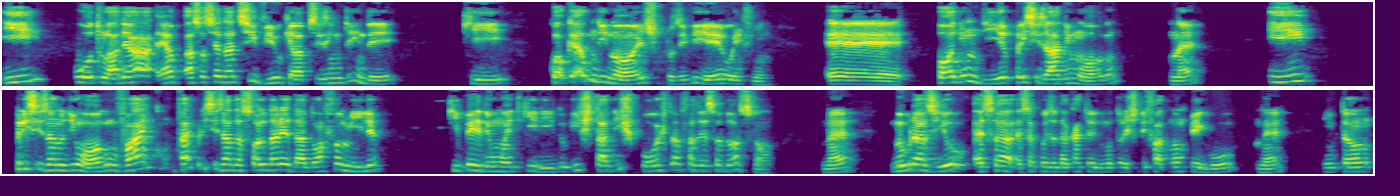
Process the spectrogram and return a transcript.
e o outro lado é a, é a sociedade civil, que ela precisa entender que qualquer um de nós, inclusive eu, enfim, é, pode um dia precisar de um órgão, né? E precisando de um órgão, vai, vai precisar da solidariedade de uma família que perdeu um ente querido e está disposta a fazer essa doação, né? No Brasil, essa, essa coisa da carteira de motorista de fato não pegou, né? Então,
